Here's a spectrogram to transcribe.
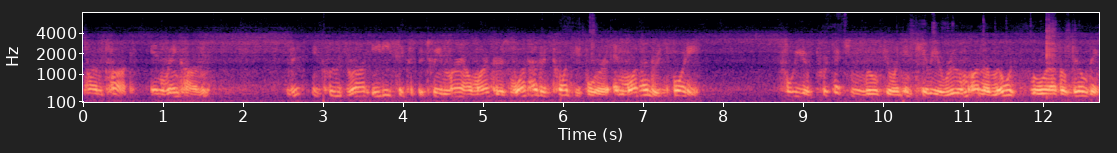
Pan Tak, and Rincon. This includes Route 86 between mile markers 124 and 140. For your protection, move to an interior room on the lowest floor of a building.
